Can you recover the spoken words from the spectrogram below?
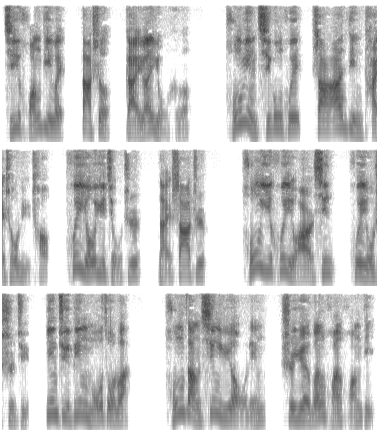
即皇帝位，大赦，改元永和。弘命齐公辉杀安定太守吕超，辉犹豫久之，乃杀之。弘仪辉有二心。挥游世惧，因聚兵谋作乱。洪葬兴于偶陵，是曰文桓皇帝，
